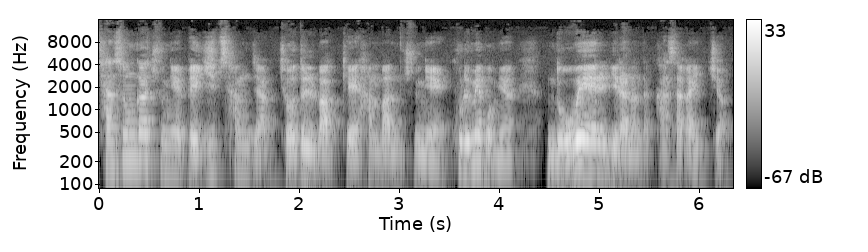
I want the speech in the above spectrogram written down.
찬송가 중에 123장 저들 밖에 한밤중에 구름에 보면 노엘이라는 가사가 있죠.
